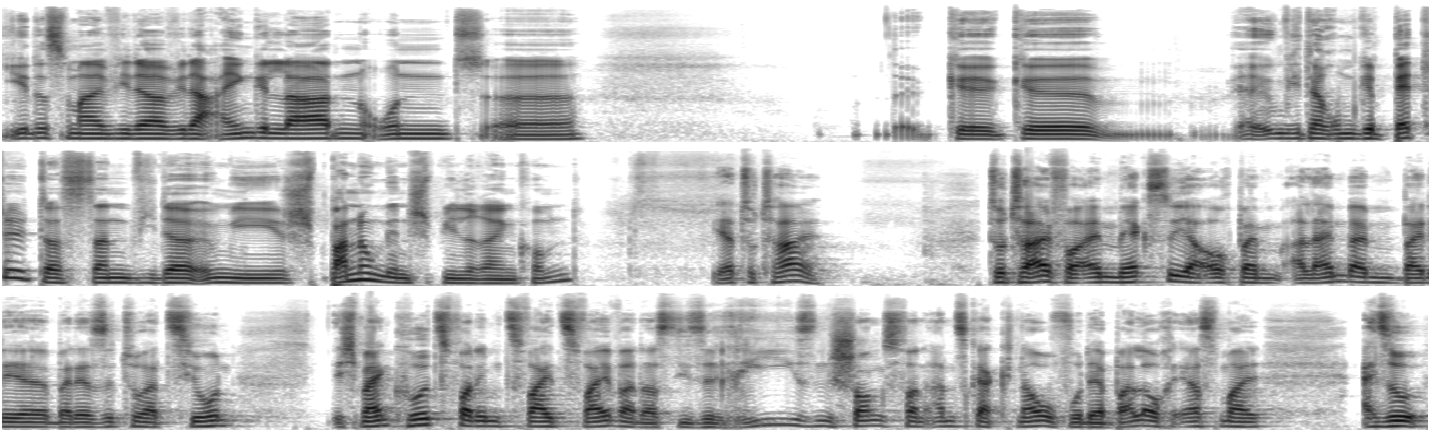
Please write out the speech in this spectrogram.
Jedes Mal wieder, wieder eingeladen und äh, ge, ge, ja, irgendwie darum gebettelt, dass dann wieder irgendwie Spannung ins Spiel reinkommt. Ja, total. Total, vor allem merkst du ja auch beim, allein beim, bei, der, bei der Situation, ich meine, kurz vor dem 2-2 war das, diese Riesenchance von Ansgar Knauf, wo der Ball auch erstmal, also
